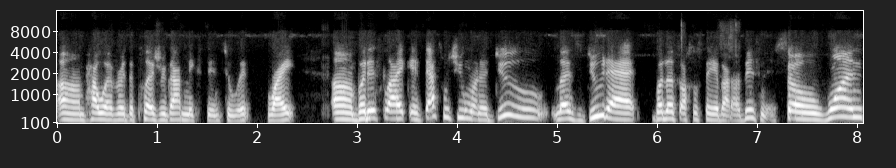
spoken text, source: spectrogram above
Um, however, the pleasure got mixed into it, right? Um, but it's like if that's what you want to do, let's do that, but let's also say about our business. So one,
